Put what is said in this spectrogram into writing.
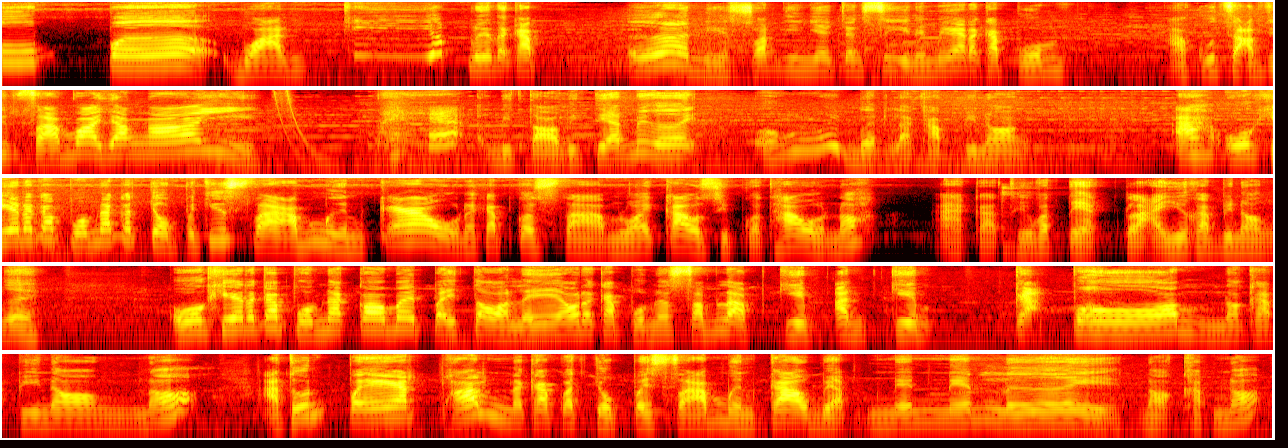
เปอร์หวานเจี๊ยบเลยนะครับ เออนี่ซอสยิงใหญ่จังสี่ในแม่นะครับผม หาคุณสามสิบสามว่ายังไงแพ้มีต่อมีเตียนไม่เลยโอ้ยเบิดละครับพี่น้องอะโอเคนะครับผมนะก็จบไปที่ 39,000นะครับก็ 390 กว่าเท่าเนาะอะก็ถือว่าแตกหลายอยู่ครับพี่น้องเอ้ยโอเคนะครับผมนะก็ไม่ไปต่อแล้วนะครับผมนะสำหรับเกมอันเกมกระโปมเนาะครับพี่น้องเนาะอาทุน8,000นะครับก็จบไป 39,000แบบเน้นๆเลยเนาะครับเนาะ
